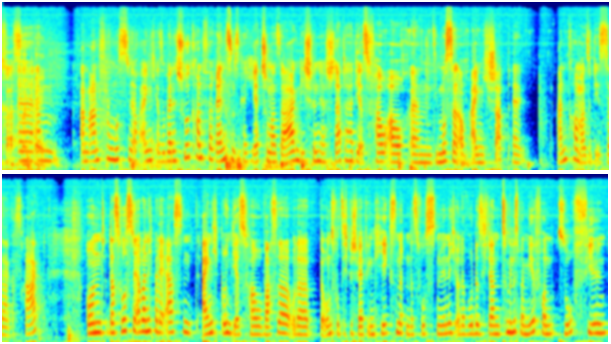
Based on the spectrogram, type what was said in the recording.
krass, Äh, okay. am, am Anfang mussten wir auch eigentlich, also bei den Schulkonferenzen, das kann ich jetzt schon mal sagen, die Schwinner Stadt, da hat die SV auch, ähm, die muss dann auch eigentlich statt, äh, ankommen, also die ist da gefragt. Und das wussten wir aber nicht bei der ersten. Eigentlich bringt die SV Wasser oder bei uns wurde sich beschwert wegen Keksen mit und das wussten wir nicht. Und da wurde sich dann zumindest bei mir von so vielen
